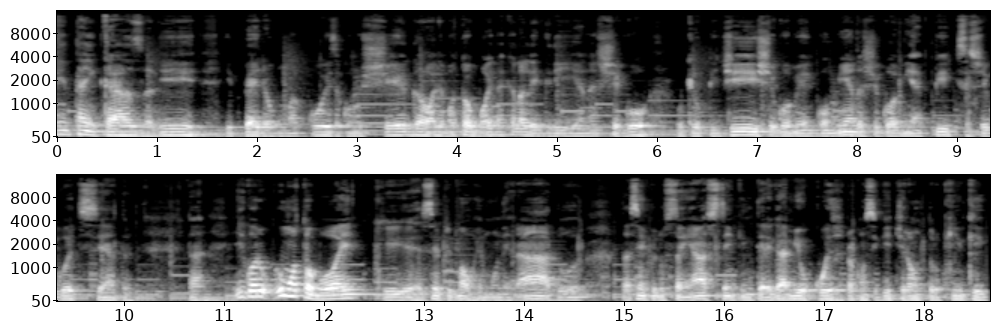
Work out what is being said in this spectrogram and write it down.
Quem está em casa ali e pede alguma coisa, quando chega, olha, o motoboy naquela alegria, né? Chegou o que eu pedi, chegou a minha encomenda, chegou a minha pizza, chegou etc. Tá? E agora o motoboy, que é sempre mal remunerado, tá sempre no sanhaço, tem que entregar mil coisas para conseguir tirar um troquinho que,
